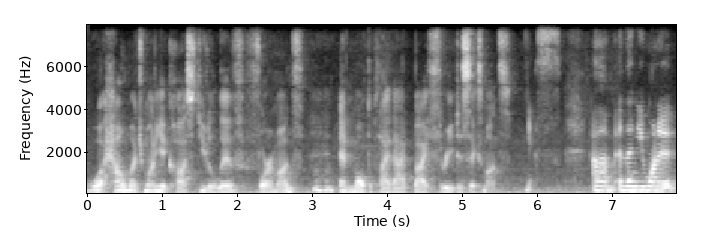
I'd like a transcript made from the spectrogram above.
what how much money it costs you to live for a month Mm-hmm. and multiply that by three to six months. Yes. Um, and then you want to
